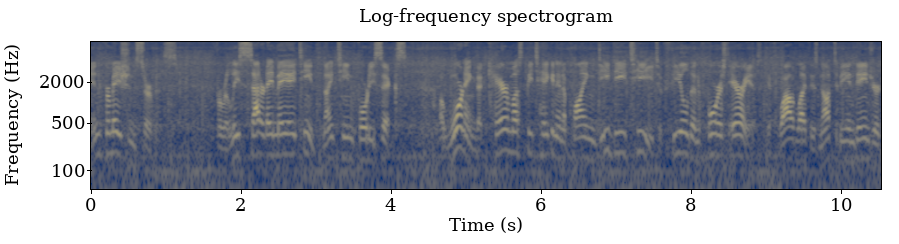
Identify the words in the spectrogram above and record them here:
Information Service. For release Saturday, May 18, 1946. A warning that care must be taken in applying DDT to field and forest areas if wildlife is not to be endangered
